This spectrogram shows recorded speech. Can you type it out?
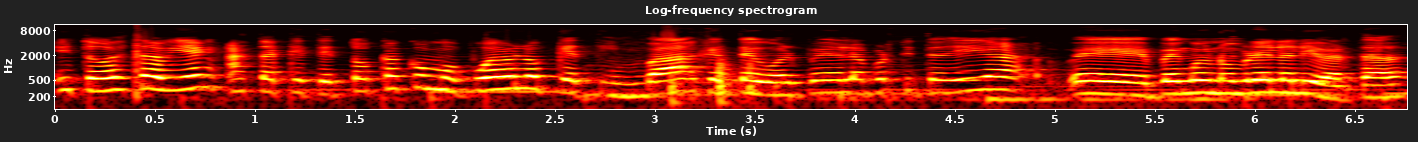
y todo está bien hasta que te toca como pueblo que te inva, que te golpee la puerta y te diga eh, vengo en nombre de la libertad.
